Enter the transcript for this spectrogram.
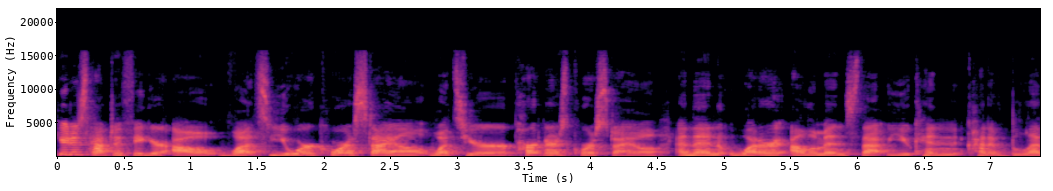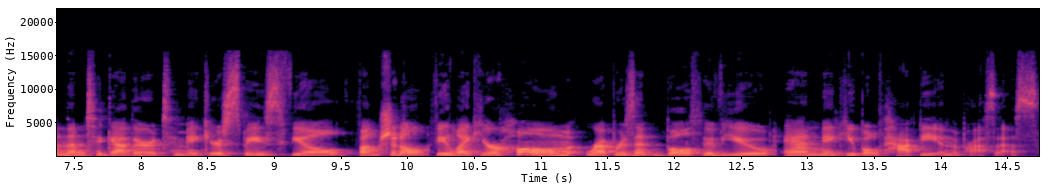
You just have to figure out what's your core style, what's your partner's core style, and then what are elements that you can kind of blend them together to make your space feel functional, feel like your home represent both of you and make you both happy in the process.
